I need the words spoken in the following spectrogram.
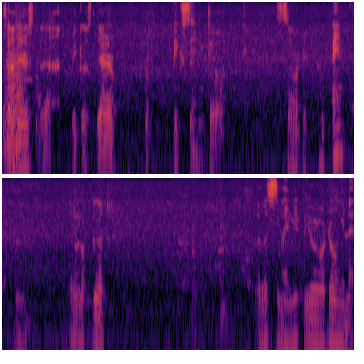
So there's the because they're fixing the sort of paint. They look good. So that's my nephew doing it.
